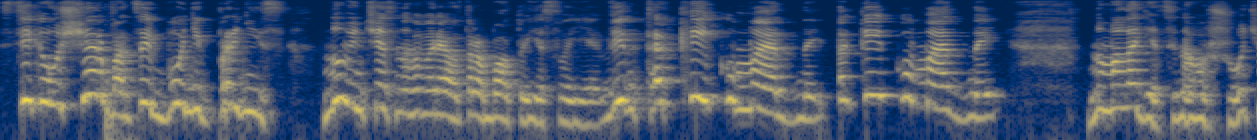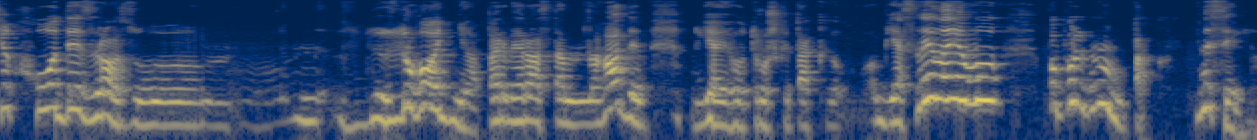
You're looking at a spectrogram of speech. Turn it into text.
стільки ущерба цей Бонік приніс. Ну, він, чесно говоря, отрабатує своє. Він такий кумедний, такий кумедний. Ну, молодець, і на горшочок ходить зразу з другого дня. Перший раз там нагадив, я його трошки так об'яснила йому, ну так, не сильно.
